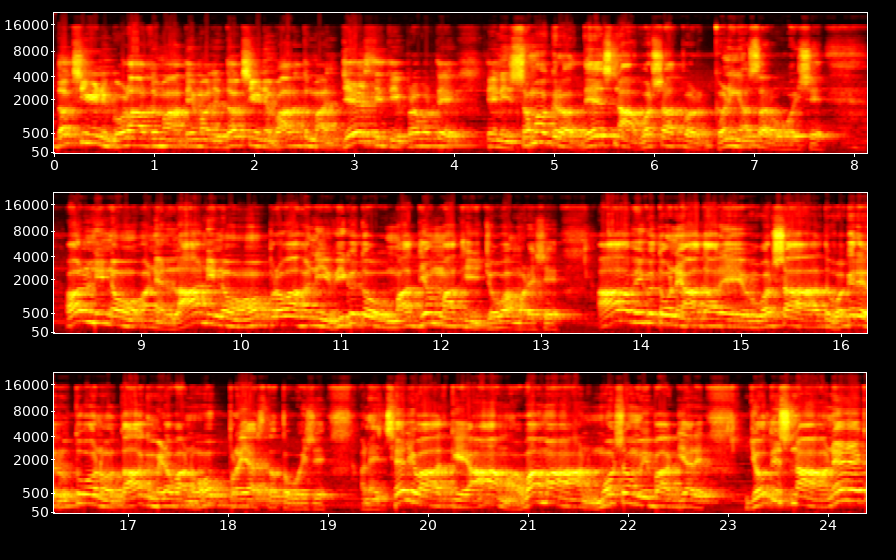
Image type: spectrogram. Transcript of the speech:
દક્ષિણ ગોળાર્ધમાં તેમજ દક્ષિણ ભારતમાં જે સ્થિતિ પ્રવર્તે તેની સમગ્ર દેશના વરસાદ પર ઘણી અસર હોય છે. અલ નીનો અને લા નીનો પ્રવાહની વિગતો માધ્યમમાંથી જોવા મળે છે. આ વિગતોને આધારે વરસાદ વગેરે ઋતુઓનો તાગ મેળવવાનો પ્રયાસ થતો હોય છે. અને છેલ્લી વાત કે આમ હવામાન, મોસમ વિભાગ જ્યારે જ્યોતિષના અનેક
